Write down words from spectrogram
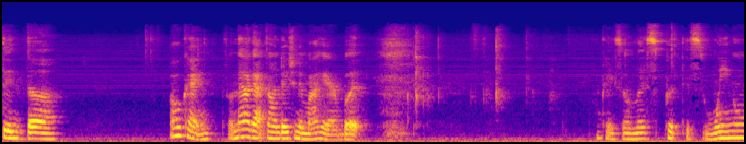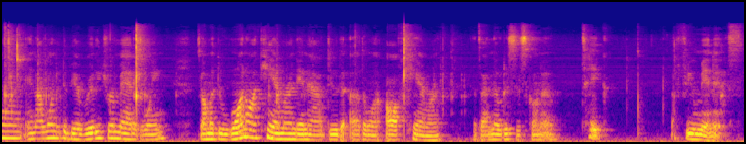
did the, okay, so now I got foundation in my hair, but, okay, so let's put this wing on, and I want it to be a really dramatic wing. So I'm going to do one on camera, and then I'll do the other one off camera, because I know this is going to take a few minutes.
